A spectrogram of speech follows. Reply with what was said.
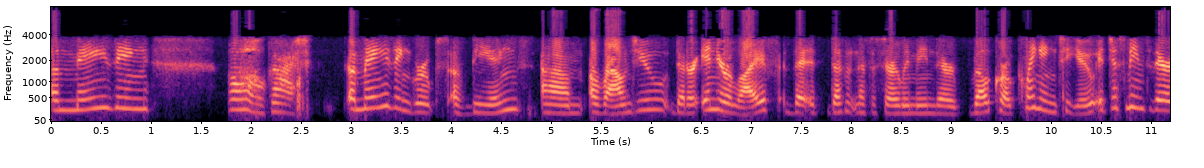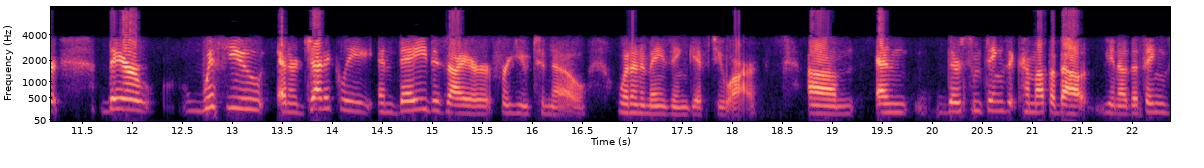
amazing, oh gosh, amazing groups of beings um, around you that are in your life. That it doesn't necessarily mean they're Velcro clinging to you. It just means they're they're with you energetically, and they desire for you to know what an amazing gift you are. Um, and there's some things that come up about you know the things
